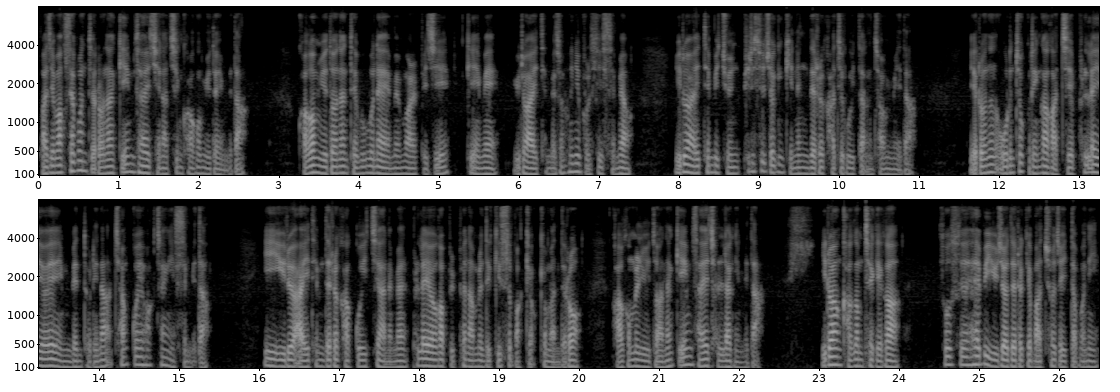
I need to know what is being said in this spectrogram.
마지막 세 번째로는 게임사의 지나친 과금 유도입니다. 과금 유도는 대부분의 MMORPG 게임의 유료 아이템에서 흔히 볼 수 있으며 유료 아이템이 준 필수적인 기능들을 가지고 있다는 점입니다. 예로는 오른쪽 그림과 같이 플레이어의 인벤토리나 창고의 확장이 있습니다. 이 유료 아이템들을 갖고 있지 않으면 플레이어가 불편함을 느낄 수밖에 없게 만들어 과금을 유도하는 게임사의 전략입니다. 이러한 가금 체계가 소수의 헤비 유저들에게 맞춰져 있다 보니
